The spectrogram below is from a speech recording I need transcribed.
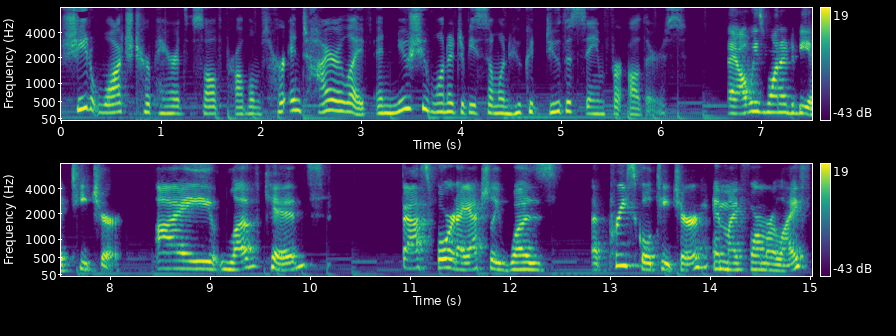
She'd watched her parents solve problems her entire life and knew she wanted to be someone who could do the same for others. I always wanted to be a teacher. I love kids. Fast forward, I actually was a preschool teacher in my former life.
